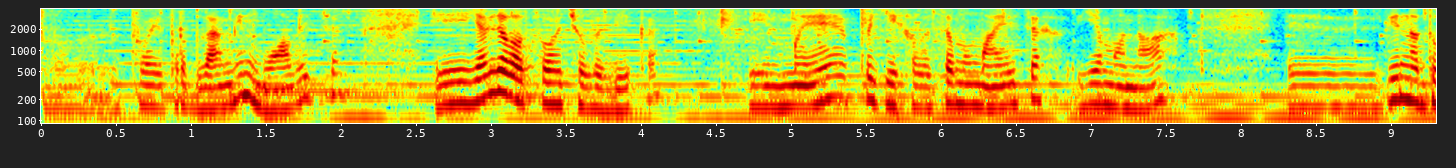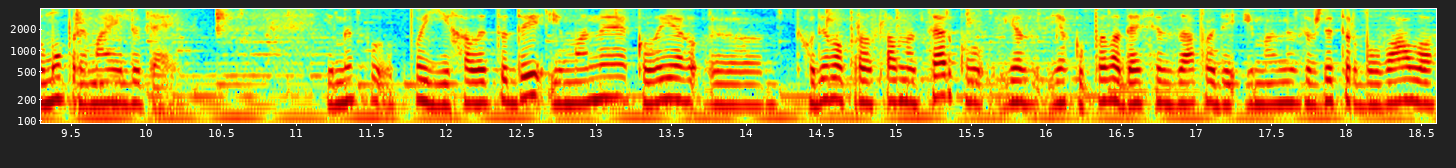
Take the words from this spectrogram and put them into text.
тв- твої проблеми. Він молиться. І я взяла свого чоловіка, і ми поїхали. Це в Мамаївцях, є монах. Е, Він на дому приймає людей. І ми поїхали туди. І мене, коли я е, ходила в православну церкву, я, я купила 10 заповідей, і мене завжди турбувало,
